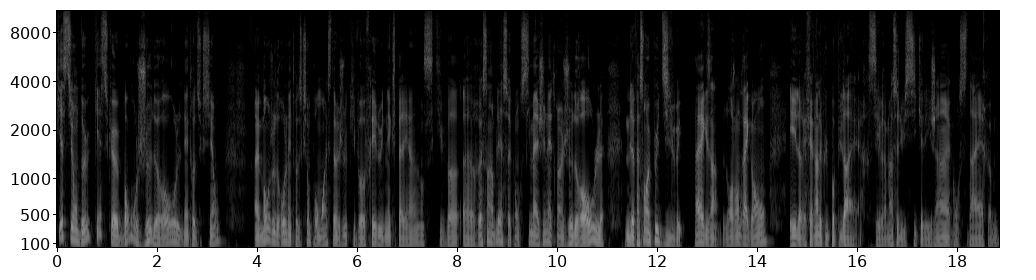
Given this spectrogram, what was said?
Question 2, qu'est-ce qu'un bon jeu de rôle d'introduction? Un bon jeu de rôle d'introduction, pour moi, c'est un jeu qui va offrir une expérience qui va euh, ressembler à ce qu'on s'imagine être un jeu de rôle, mais de façon un peu diluée. Par exemple, Donjon Dragon, et le référent le plus populaire, c'est vraiment celui-ci que les gens considèrent comme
